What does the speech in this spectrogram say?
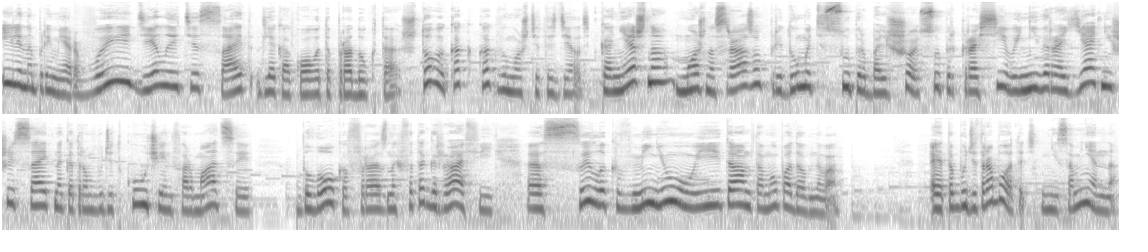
Или, например, вы делаете сайт для какого-то продукта. Что вы, как, как вы можете это сделать? Конечно, можно сразу придумать супер большой, супер красивый, невероятнейший сайт, на котором будет куча информации, блоков, разных фотографий, э, ссылок в меню и там тому подобного. Это будет работать, несомненно.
